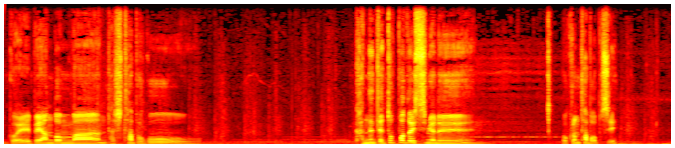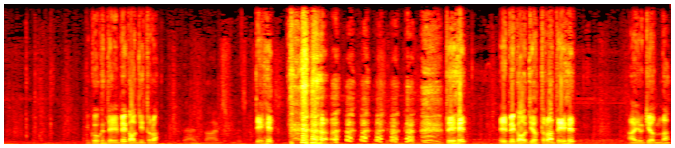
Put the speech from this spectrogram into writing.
이거 엘베 한 번만 다시 타보고 갔는데 또 뻗어 있으면은 뭐 그럼 답 없지 이거 근데 엘베가 어디더라? 네헷? 네헷? 엘베가 어디였더라? 네헷? 아 여기였나?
